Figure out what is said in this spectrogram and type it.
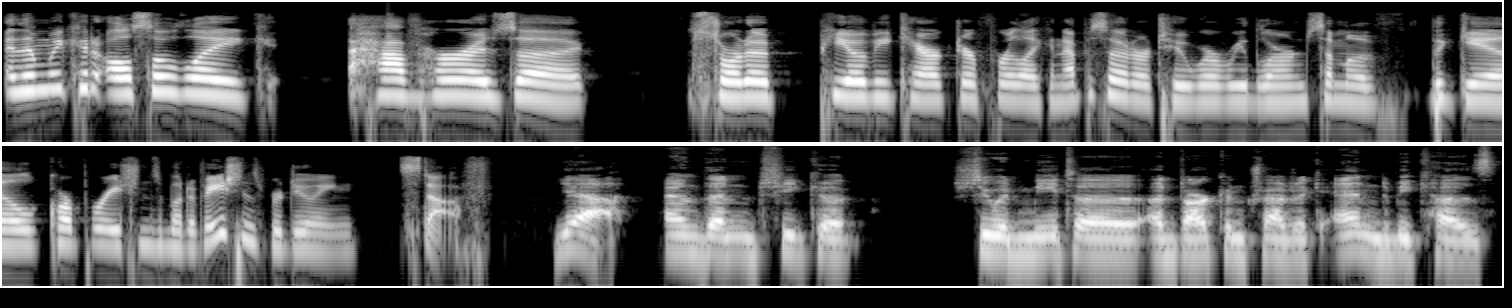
And then we could also like have her as a sort of POV character for like an episode or two where we learn some of the Gale Corporation's motivations for doing stuff. Yeah, and then she could she would meet a, a dark and tragic end because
